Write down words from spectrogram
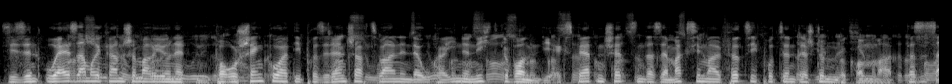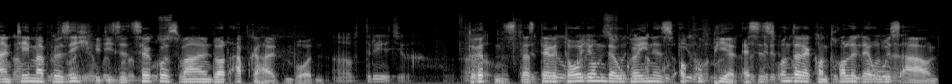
Sie sind US-amerikanische Marionetten. Poroschenko hat die Präsidentschaftswahlen in der Ukraine nicht gewonnen. Die Experten schätzen, dass er maximal 40 Prozent der Stimmen bekommen hat. Das ist ein Thema für sich, wie diese Zirkuswahlen dort abgehalten wurden. Drittens, das Territorium der Ukraine ist okkupiert. Es ist unter der Kontrolle der USA und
